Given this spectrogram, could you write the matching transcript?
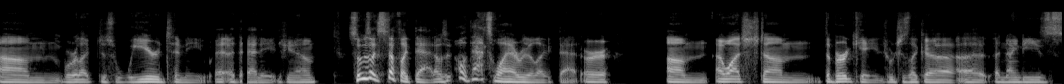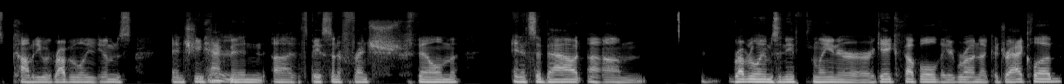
um were like just weird to me at, at that age, you know. So it was like stuff like that. I was like, oh, that's why I really like that. Or um I watched um The Birdcage, which is like a, a, a 90s comedy with Robin Williams and Gene Hmm. Hackman. Uh it's based on a French film and it's about um Robin Williams and Nathan Lane are, are a gay couple. They run like a drag club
